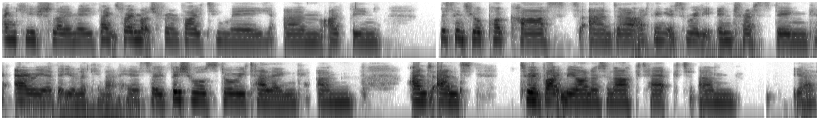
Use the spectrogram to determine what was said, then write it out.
Thank you, Shlomi. Thanks very much for inviting me. Um, I've been listening to your podcasts, and uh, I think it's a really interesting area that you're looking at here. So, visual storytelling, um, and and to invite me on as an architect. Um, yeah,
